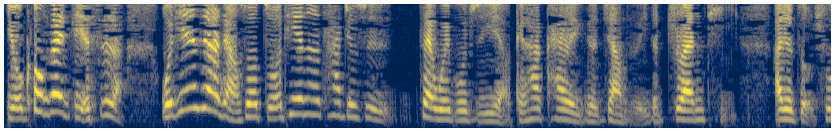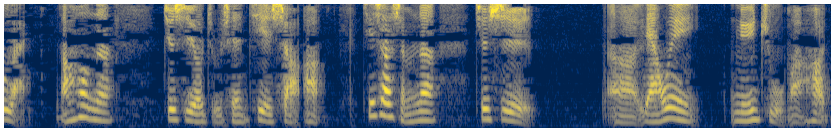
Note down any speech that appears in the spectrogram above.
有空再解释啊。我今天是要讲说，昨天呢，他就是。在微博之夜啊，给他开了一个这样子的一个专题，他就走出来，然后呢，就是有主持人介绍啊，介绍什么呢？就是呃两位女主嘛，哈，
